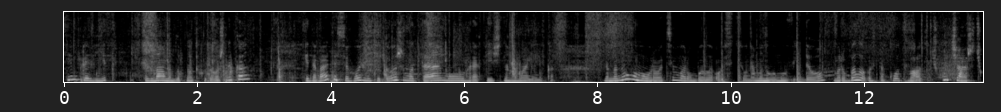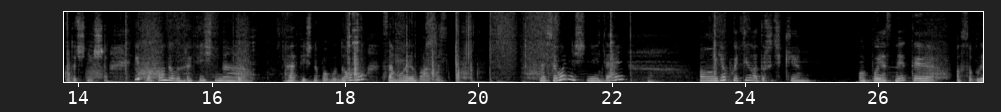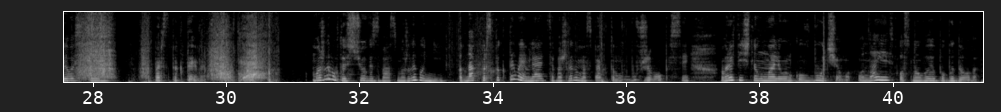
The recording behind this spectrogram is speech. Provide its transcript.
Всім привіт! З вами блокнот художника. І давайте сьогодні продовжимо тему графічного малюнка. На минулому уроці ми робили ось цю, на минулому відео ми робили ось таку от вазочку, чашечку точніше, і проходили графічна, графічну побудову самої вази. На сьогоднішній день я б хотіла трошечки пояснити особливості перспективи. Можливо, хтось чув із вас, можливо, ні. Однак перспектива є важливим аспектом в живописі, в графічному малюнку, в будь-чому. Вона є основою побудови.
